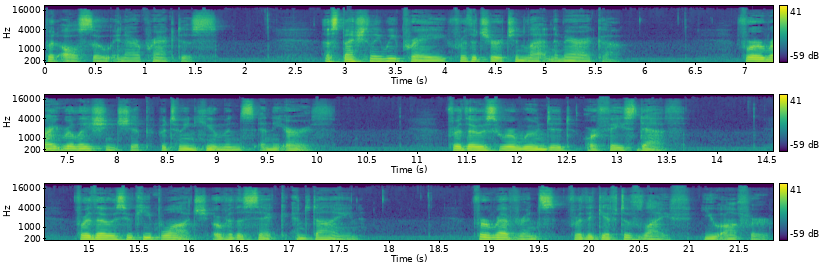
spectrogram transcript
but also in our practice. Especially we pray for the Church in Latin America for a right relationship between humans and the earth, for those who are wounded or face death, for those who keep watch over the sick and dying, for reverence for the gift of life you offer.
